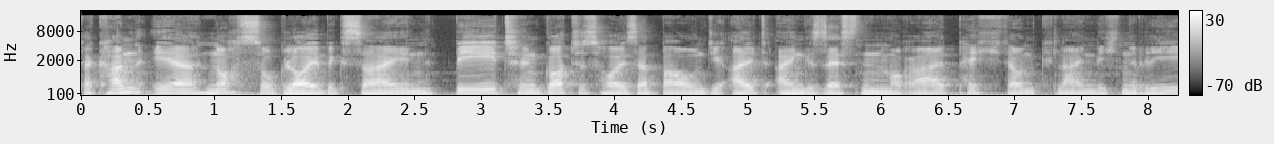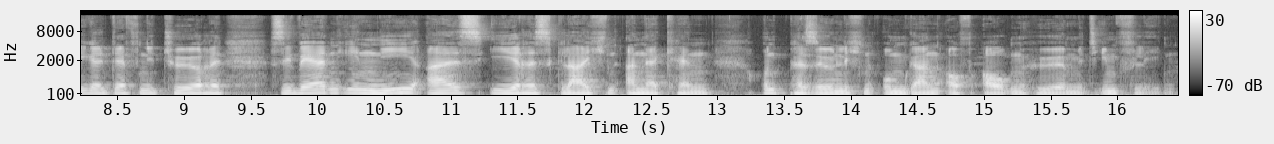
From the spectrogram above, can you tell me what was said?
Da kann er noch so gläubig sein, beten, Gotteshäuser bauen, die alteingesessenen Moralpächter und kleinlichen Regeldefiniteure, sie werden ihn nie als ihresgleichen anerkennen und persönlichen Umgang auf Augenhöhe mit ihm pflegen.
